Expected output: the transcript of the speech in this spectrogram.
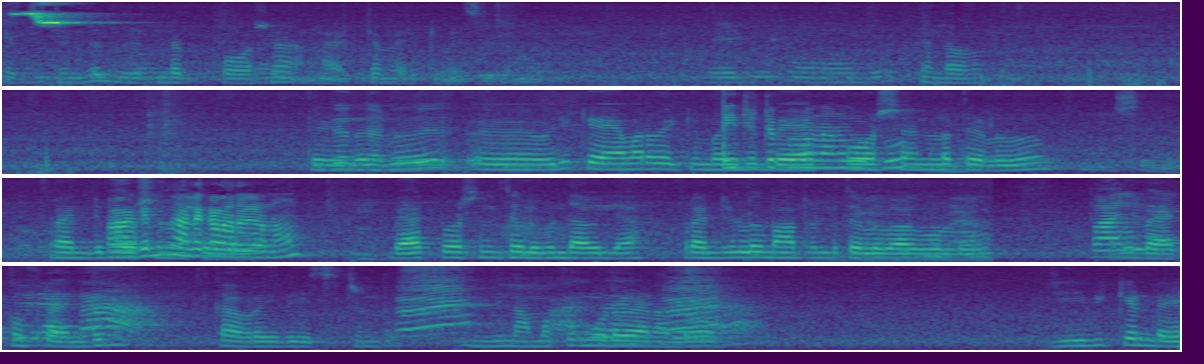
വെച്ചിട്ടുണ്ട് വീടിന്റെ പോഷ അങ്ങേറ്റം വരയ്ക്കും വെച്ചിട്ടുണ്ട്. കണ്ടോ? തെളിവ് ഒരു ക്യാമറ വെക്കുമ്പോൾ ബാക്ക് പോർഷനിലുള്ള തെളിവ്. ഫ്രണ്ട് പോർഷൻ ബാക്ക് പോർഷനിൽ തെളിവുണ്ടാവില്ല. ഫ്രണ്ടിലുള്ളത് മാത്രമേ തെളിവാകുള്ളൂ. ബാക്കും ഫ്രണ്ടും കവർ ചെയ്ത് വെച്ചിട്ടുണ്ട്. ഇനി നമുക്കും കൂടെ വേണമല്ലോ ജീവിക്കണ്ടേ?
